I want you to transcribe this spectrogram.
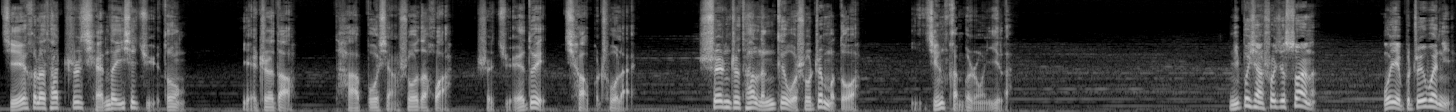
结合了他之前的一些举动，也知道他不想说的话是绝对撬不出来。甚至他能给我说这么多，已经很不容易了。你不想说就算了，我也不追问你。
